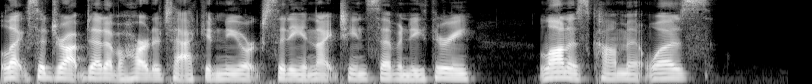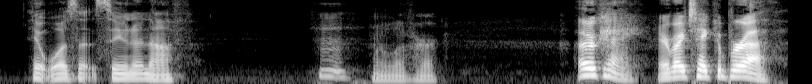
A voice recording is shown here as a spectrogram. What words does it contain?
Lex had dropped dead of a heart attack in New York City in 1973, Lana's comment was, "It wasn't soon enough." Hmm. I love her. Okay, everybody take a breath.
